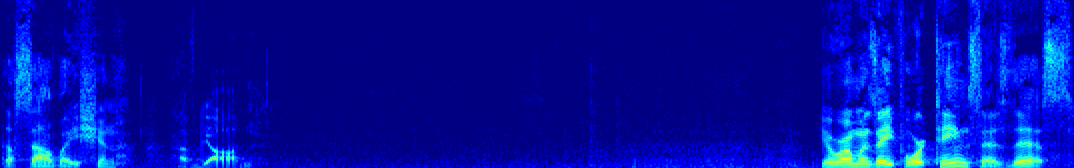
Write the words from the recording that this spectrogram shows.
the salvation of God. Your Romans 8:14 says this.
